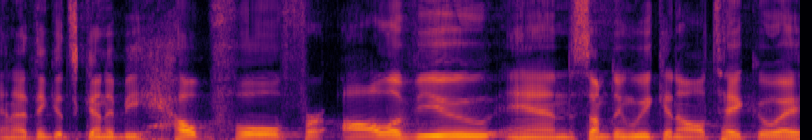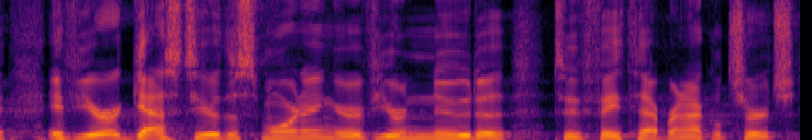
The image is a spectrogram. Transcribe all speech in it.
and I think it's going to be helpful for all of you and something we can all take away. If you're a guest here this morning, or if you're new to to Faith Tabernacle Church.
